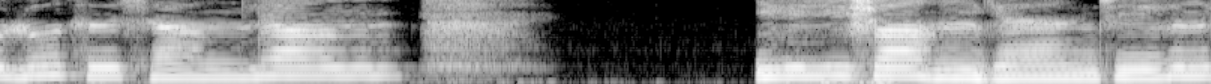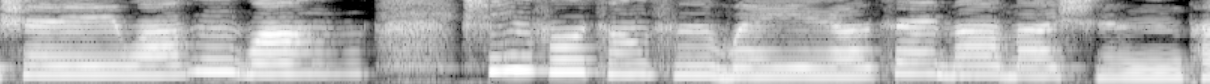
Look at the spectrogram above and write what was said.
如此响亮，一双眼睛水汪汪，幸福从此围绕在妈妈身旁。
